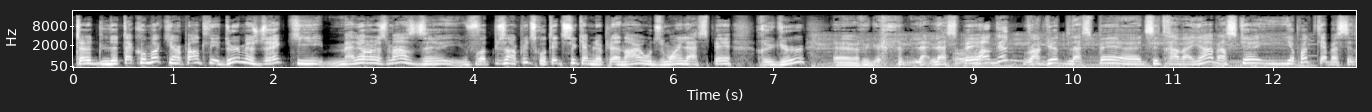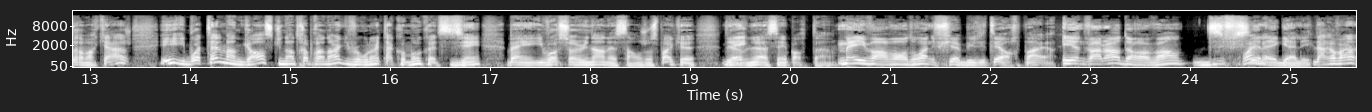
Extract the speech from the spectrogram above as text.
T'as le Tacoma qui est un peu entre les deux, mais je dirais qu'il, malheureusement, se va de plus en plus du côté de ceux qui aiment le plein air, ou du moins l'aspect rugueux, euh, rugueux, la- l'aspect Rugged? rugged, l'aspect, euh, tu sais, travaillant, parce qu'il n'y a pas de capacité de remorquage, et il boit tellement de gaz qu'un entrepreneur qui veut rouler un Tacoma au quotidien, ben, il va se ruiner en essence. J'espère que des Mais- revenus assez importants. Mais il va avoir droit à une fiabilité hors pair et une valeur de revente difficile Ouais, à égaler. La valeur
